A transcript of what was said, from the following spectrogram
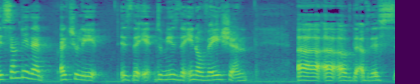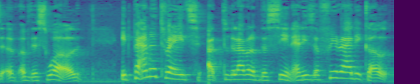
is something that actually is the to me is the innovation uh, uh of the, of this of, this world. It penetrates up to the level of the skin and is a free radical,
